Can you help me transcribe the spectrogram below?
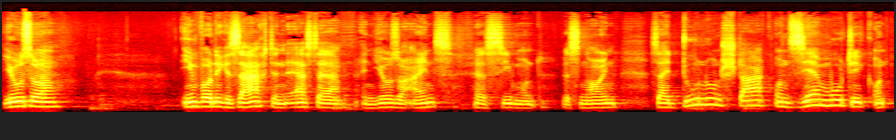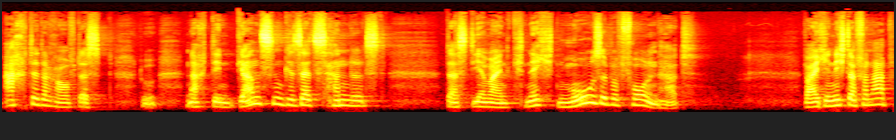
Josua, ihm wurde gesagt in 1. in Josua 1, Vers 7 bis 9, sei du nun stark und sehr mutig und achte darauf, dass du nach dem ganzen Gesetz handelst, das dir mein Knecht Mose befohlen hat. Weiche nicht davon ab,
